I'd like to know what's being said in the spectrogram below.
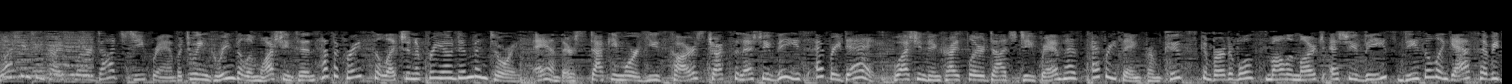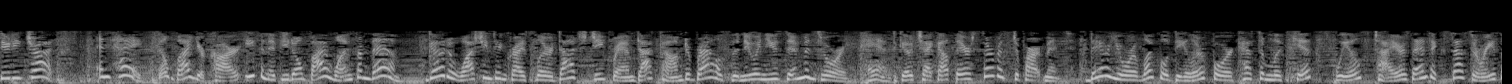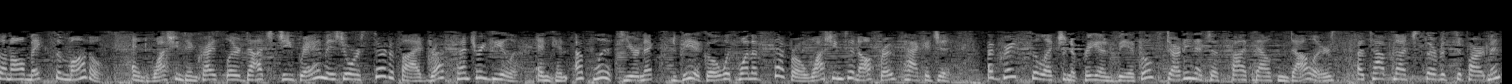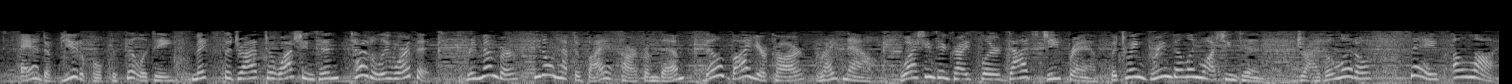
Washington Chrysler Dodge Jeep Ram between Greenville and Washington has a great selection of pre-owned inventory, and they're stocking more used cars, trucks, and SUVs every day. Washington Chrysler Dodge Jeep Ram has everything from coupes, convertibles, small and large SUVs, diesel and gas heavy-duty trucks. And hey, they'll buy your car even if you don't buy one from them. Go to WashingtonChryslerDodgeJeepRam.com to browse the new and used inventory and go check out their service department. They're your local dealer for custom lift kits, wheels, tires, and accessories on all makes and models. And Washington Chrysler Dodge Jeep Ram is your certified rough country dealer and can uplift your next vehicle with one of several Washington off-road packages. A great selection of pre-owned vehicles starting at just $5,000, a top-notch service department, and a beautiful facility makes the drive to Washington totally worth it. Remember, you don't have to buy a car from them. They'll buy your car right now. Washington Chrysler Dodge Jeep Ram between Greenville and Washington. Drive a little, save a lot.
